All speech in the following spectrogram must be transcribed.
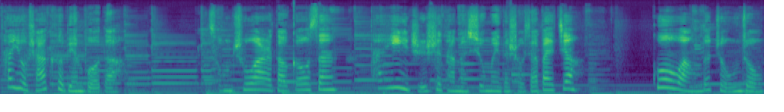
他有啥可辩驳的？从初二到高三，他一直是他们兄妹的手下败将。过往的种种，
